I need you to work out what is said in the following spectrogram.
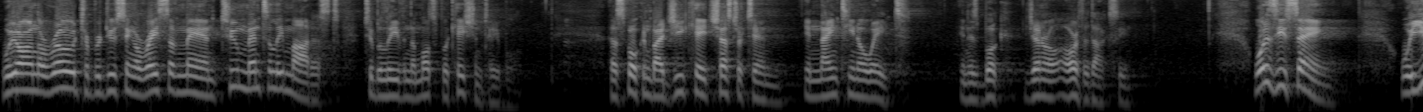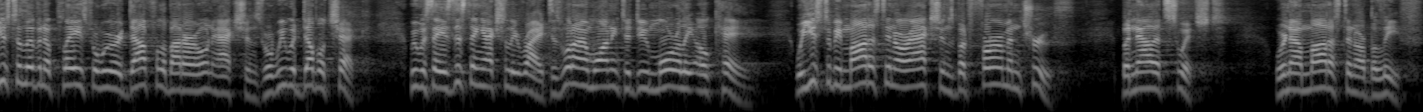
We are on the road to producing a race of man too mentally modest to believe in the multiplication table. That's spoken by G.K. Chesterton in 1908 in his book, General Orthodoxy. What is he saying? We used to live in a place where we were doubtful about our own actions, where we would double check we would say, Is this thing actually right? Is what I'm wanting to do morally okay? We used to be modest in our actions, but firm in truth. But now it's switched. We're now modest in our belief,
